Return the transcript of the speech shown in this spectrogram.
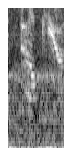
Tokyo.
